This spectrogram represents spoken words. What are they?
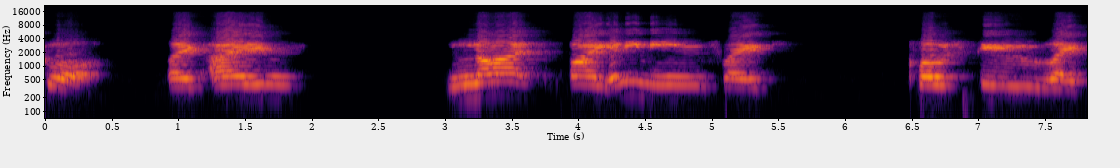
cool. Like I'm not by any means like close to like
